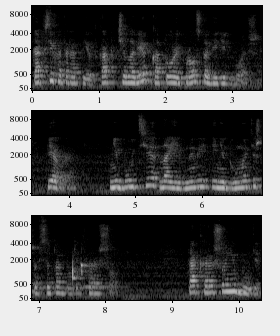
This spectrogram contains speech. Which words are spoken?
как психотерапевт, как человек, который просто видит больше. Первое. Не будьте наивными и не думайте, что все так будет хорошо. Так хорошо не будет.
